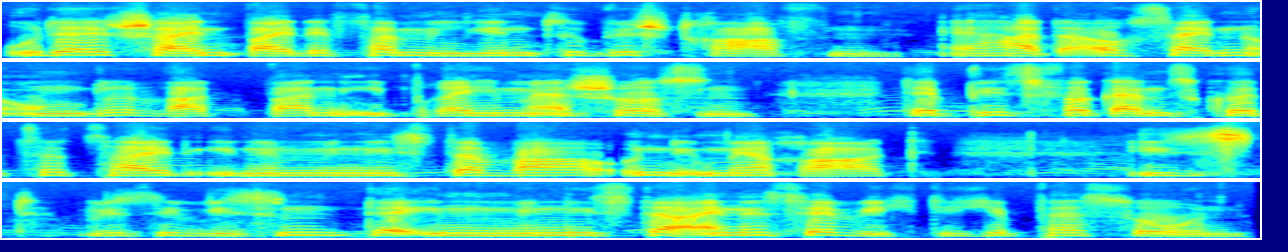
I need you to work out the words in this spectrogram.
Oder es scheint beide Familien zu bestrafen. Er hat auch seinen Onkel Wadban Ibrahim erschossen, der bis vor ganz kurzer Zeit Innenminister war und im Irak ist, wie Sie wissen, der Innenminister eine sehr wichtige Person.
